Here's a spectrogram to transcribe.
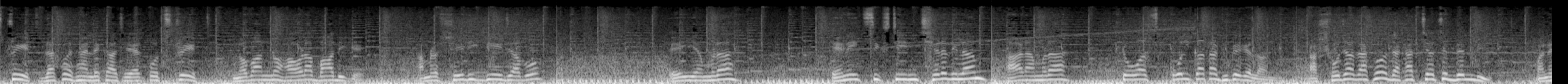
স্ট্রেট। দেখো এখানে লেখা আছে, এয়ারপোর্ট স্ট্রেট, নবান্ন হাওড়া বাঁ দিকে আমরা সেই দিক দিয়েই যাব। এই আমরা এনএইচ সিক্সটিন ছেড়ে দিলাম, আর আমরা টোয়ার্ডস কলকাতা ঢুকে গেলাম। আর সোজা দেখো, দেখাচ্ছে হচ্ছে দিল্লি। মানে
